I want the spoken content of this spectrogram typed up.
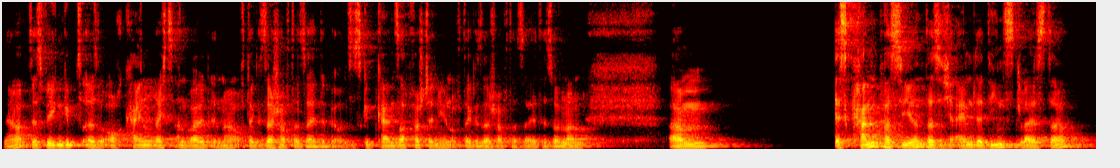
Ja, deswegen gibt es also auch keinen Rechtsanwalt der, auf der Gesellschafterseite bei uns. Es gibt keinen Sachverständigen auf der Gesellschafterseite, sondern ähm, es kann passieren, dass ich einem der Dienstleister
